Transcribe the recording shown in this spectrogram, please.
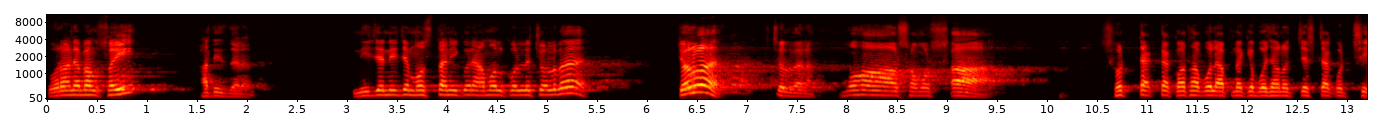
কোরআন এবং সই হাদিস দ্বারাতে। নিজে নিজে মোস্তানি করে আমল করলে চলবে? চলবে? চলবে না। মহা সমস্যা। ছোট্ট একটা কথা বলে আপনাকে বোঝানোর চেষ্টা করছি।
